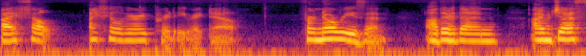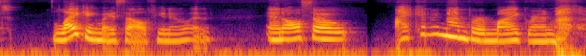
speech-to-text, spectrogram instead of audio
I felt I feel very pretty right now for no reason other than I'm just liking myself, you know, and and also I can remember my grandmother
